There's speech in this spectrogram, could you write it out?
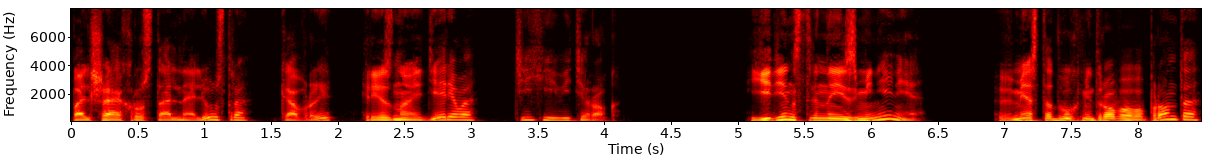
большая хрустальная люстра, ковры, резное дерево, тихий ветерок. Единственное изменение — вместо двухметрового пронта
